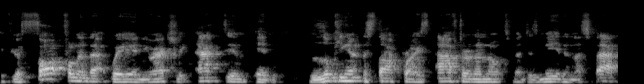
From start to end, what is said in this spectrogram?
if you're thoughtful in that way and you're actually active in looking at the stock price after an announcement is made in a SPAC,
